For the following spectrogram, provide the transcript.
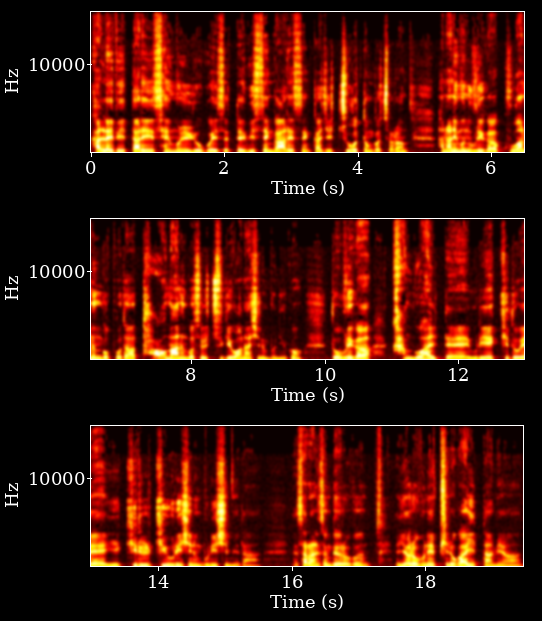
갈렙이 딸이 샘을 요구했을 때 윗샘과 아랫샘까지 주었던 것처럼 하나님은 우리가 구하는 것보다 더 많은 것을 주기 원하시는 분이고 또 우리가 간구할 때 우리의 기도에 이 귀를 기울이시는 분이십니다. 사랑하는 성도 여러분, 여러분의 필요가 있다면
